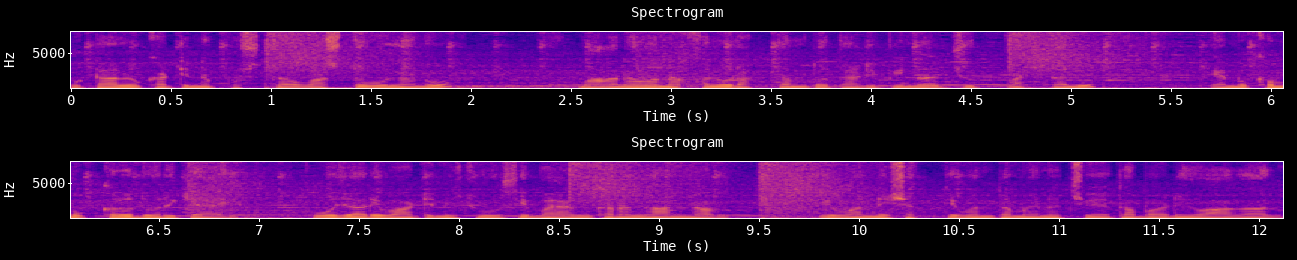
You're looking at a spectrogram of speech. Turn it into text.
పుటాలు కట్టిన పుస్త వస్తువులను మానవ నఖలు రక్తంతో తడిపిన జుట్పట్టలు ఎముక ముక్కలు దొరికాయి. పూజారి వాటిని చూసి భయంకరంగా అన్నాడు. ఇవన్నీ శక్తివంతమైన చేతబడి వాగాలు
